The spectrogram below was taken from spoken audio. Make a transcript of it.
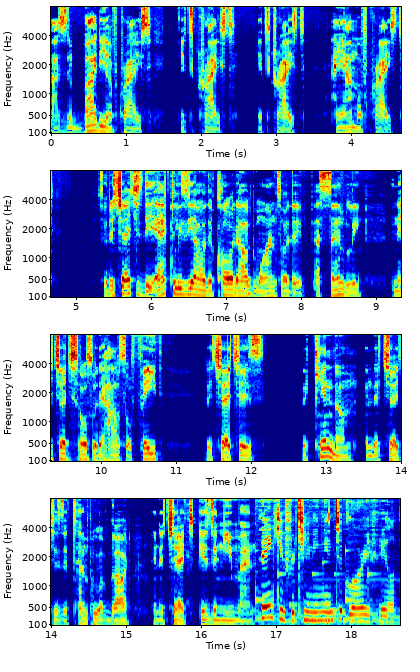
as the body of Christ. It's Christ. It's Christ. I am of Christ. So the church is the ecclesia or the called out ones or the assembly. And the church is also the house of faith. The church is the kingdom, and the church is the temple of God, and the church is the new man. Thank you for tuning in to Glory Field.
